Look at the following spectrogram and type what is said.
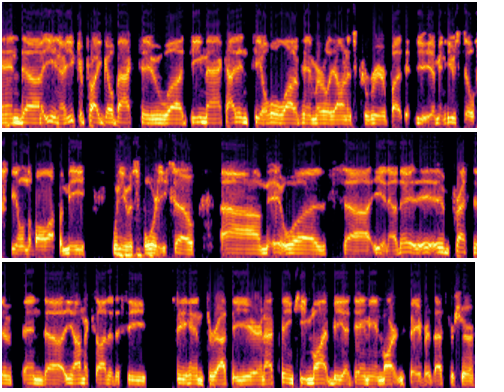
And, uh, you know, you could probably go back to uh, DMAC. I didn't see a whole lot of him early on in his career, but, I mean, he was still stealing the ball off of me when he was mm-hmm. 40. So um, it was, uh, you know, impressive. And, uh, you know, I'm excited to see see him throughout the year. And I think he might be a Damian Martin favorite, that's for sure.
